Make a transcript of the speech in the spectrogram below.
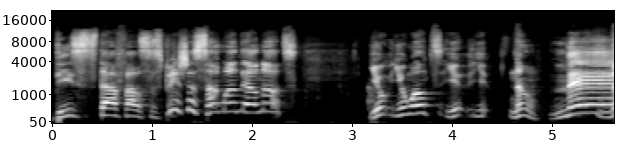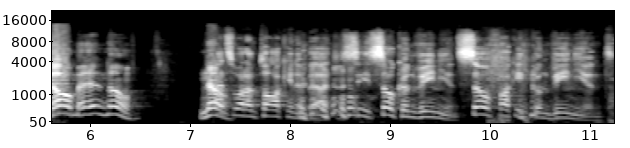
these stuff are suspicious. Someone they're not. You you want you you no Man, no man no no. That's what I'm talking about. You see, it's so convenient, so fucking convenient.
